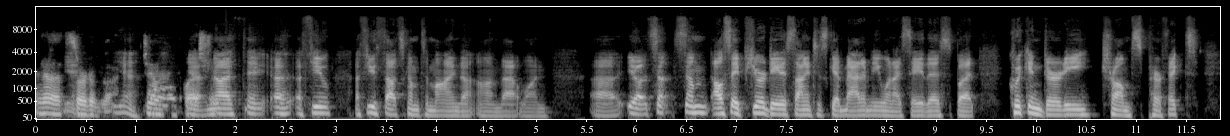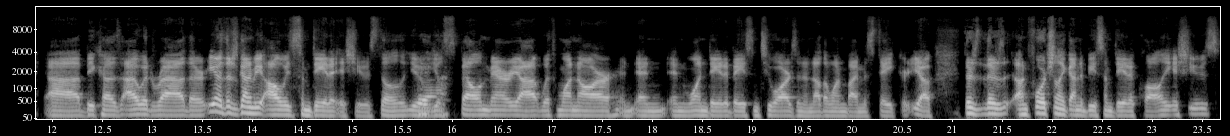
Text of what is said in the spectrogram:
I know that's yeah. sort of a yeah. general question. Yeah, no, I think a, a, few a few thoughts come to mind on, on that one. Uh, you know, some, some I'll say pure data scientists get mad at me when I say this, but quick and dirty trumps perfect uh, because I would rather you know there's going to be always some data issues. They'll you know yeah. you'll spell Marriott with one R and and in one database and two R's and another one by mistake, or you know there's there's unfortunately going to be some data quality issues.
